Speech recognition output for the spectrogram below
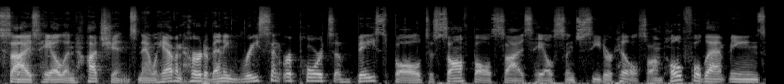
size hail in Hutchins. Now, we haven't heard of any recent reports of baseball to softball size hail since Cedar Hill, so I'm hopeful that means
